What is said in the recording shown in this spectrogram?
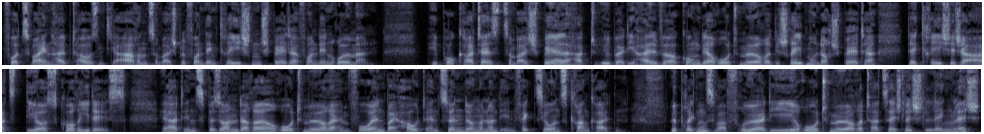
vor zweieinhalbtausend Jahren, zum Beispiel von den Griechen, später von den Römern. Hippokrates zum Beispiel hat über die Heilwirkung der Rotmöhre geschrieben und auch später der griechische Arzt Dioskorides. Er hat insbesondere Rotmöhre empfohlen bei Hautentzündungen und Infektionskrankheiten. Übrigens war früher die Rotmöhre tatsächlich länglich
